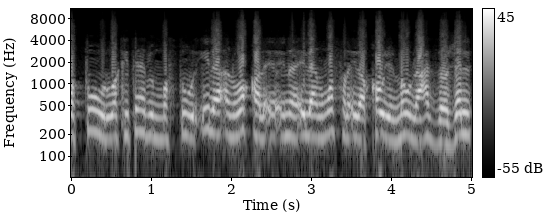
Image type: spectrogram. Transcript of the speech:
والطور وكتاب مسطور إلى أن وقل إلى أن وصل إلى قول المولى عز وجل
